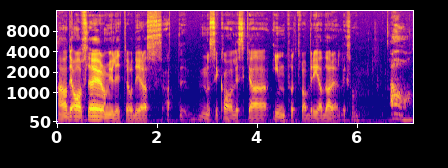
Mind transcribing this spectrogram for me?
Ja, det avslöjar de ju lite och deras att musikaliska input var bredare liksom. Ja,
